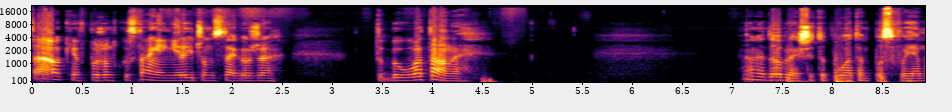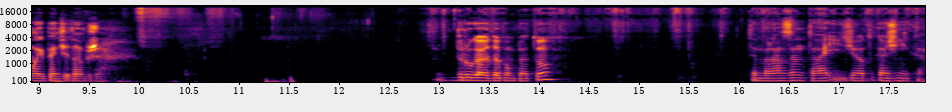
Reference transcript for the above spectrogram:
Całkiem w porządku stanie, nie licząc tego, że tu był łatany. Ale dobra, jeszcze to połatam po swojemu i będzie dobrze. Druga do kompletu. Tym razem ta idzie od gaźnika.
